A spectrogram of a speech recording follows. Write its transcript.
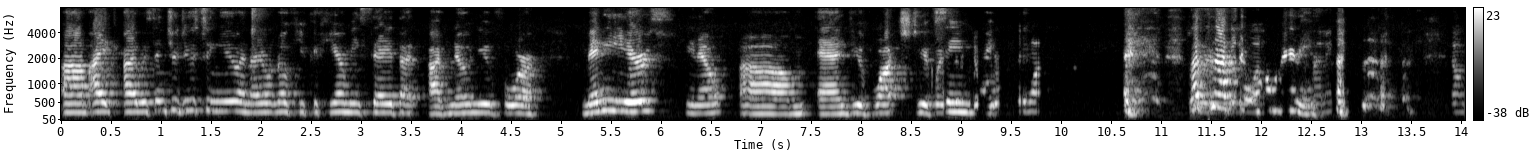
Um, I, I was introducing you, and I don't know if you could hear me say that I've known you for many years, you know, um, and you've watched, you've seen. Let's not say how many.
